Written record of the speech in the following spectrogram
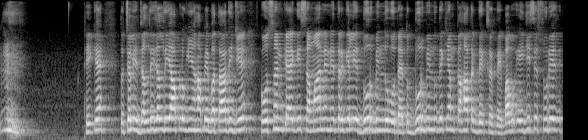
ठीक है? तो चलिए जल्दी जल्दी आप लोग यहाँ पे बता दीजिए, क्वेश्चन क्या है कि सामान्य नेत्र के लिए दूर बिंदु होता है। तो दूर बिंदु देखिए हम कहाँ तक देख सकते हैं? बाबू, एजी से सूर्य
